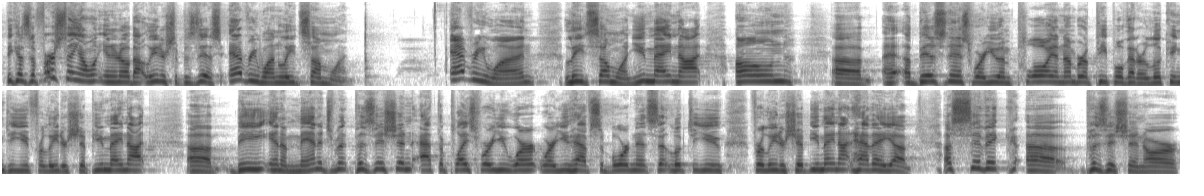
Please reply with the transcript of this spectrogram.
because the first thing I want you to know about leadership is this everyone leads someone. Everyone leads someone. You may not own uh, a business where you employ a number of people that are looking to you for leadership. You may not uh, be in a management position at the place where you work, where you have subordinates that look to you for leadership. You may not have a, uh, a civic uh, position, or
